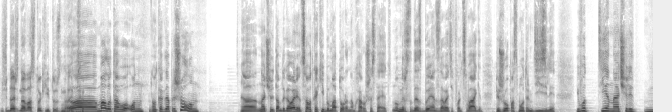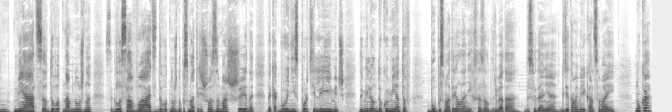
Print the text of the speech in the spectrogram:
Даже на Востоке это знает. А, мало того, он, он когда пришел, он начали там договариваться, а вот какие бы моторы нам хорошие ставят. Ну, Mercedes-Benz, давайте Volkswagen, Peugeot посмотрим, дизели. И вот те начали мяться, да вот нам нужно согласовать, да вот нужно посмотреть, что за машины, да как бы вы не испортили имидж, да миллион документов. Бу посмотрел на них, сказал, ребята, до свидания, где там американцы мои? Ну-ка,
